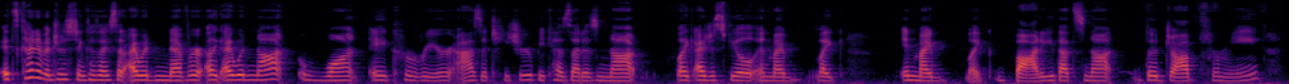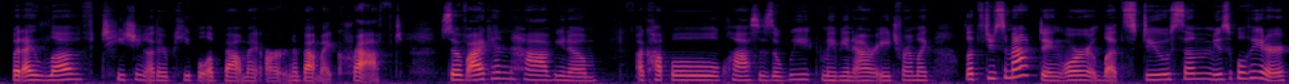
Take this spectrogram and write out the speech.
it's kind of interesting because I said I would never like I would not want a career as a teacher because that is not like I just feel in my like in my like body that's not the job for me but I love teaching other people about my art and about my craft. So if I can have, you know, a couple classes a week, maybe an hour each, where I'm like, let's do some acting or let's do some musical theater.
